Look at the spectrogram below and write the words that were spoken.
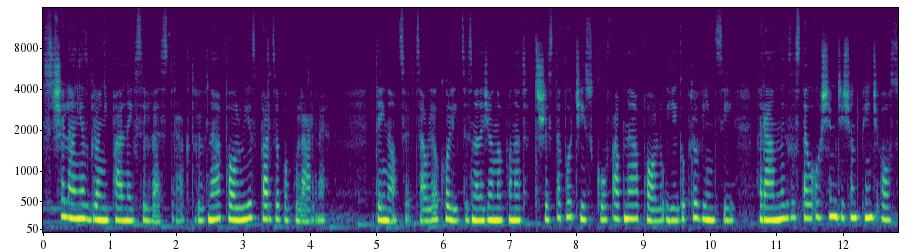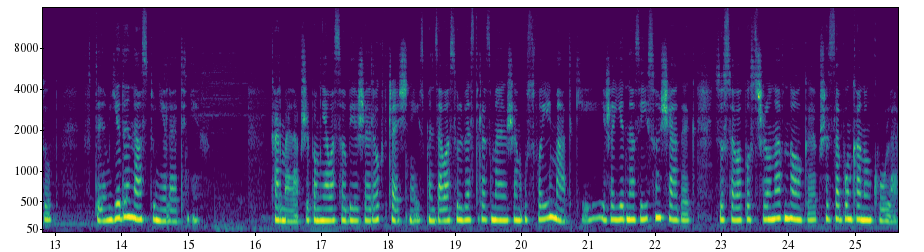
strzelania z broni palnej w Sylwestra, który w Neapolu jest bardzo popularny. Tej nocy w całej okolicy znaleziono ponad 300 pocisków, a w Neapolu i jego prowincji rannych zostało 85 osób, w tym 11 nieletnich. Carmela przypomniała sobie, że rok wcześniej spędzała Sylwestra z mężem u swojej matki i że jedna z jej sąsiadek została postrzelona w nogę przez zabłąkaną kulę.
